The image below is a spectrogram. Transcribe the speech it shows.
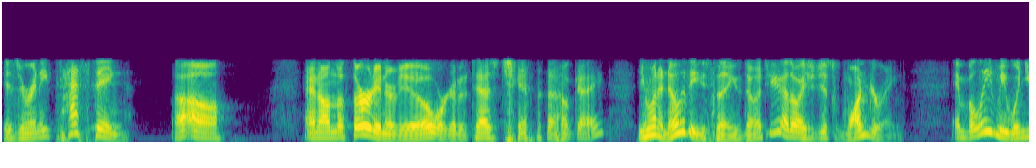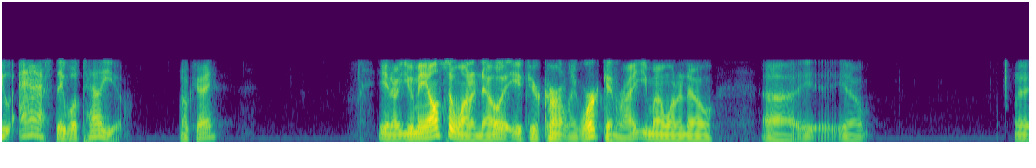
is there any testing? Uh oh. And on the third interview, we're going to test you. okay, you want to know these things, don't you? Otherwise, you're just wondering. And believe me, when you ask, they will tell you. Okay you know, you may also want to know if you're currently working, right? You might want to know, uh, you know, uh,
